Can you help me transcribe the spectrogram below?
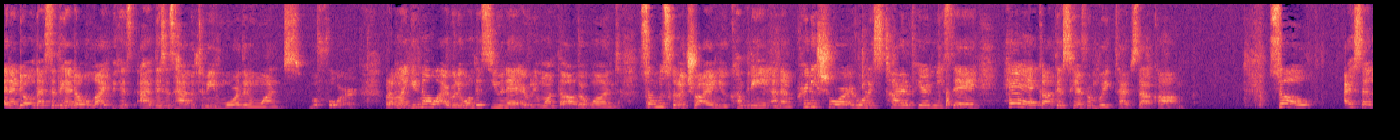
and I don't that's the thing I don't like because I, this has happened to me more than once before. But I'm like you know what? I really want this unit. I really want the other ones. So I'm just gonna try a new company and I'm pretty sure everyone is tired of hearing me say hey I got this here from wigtypes.com so I said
